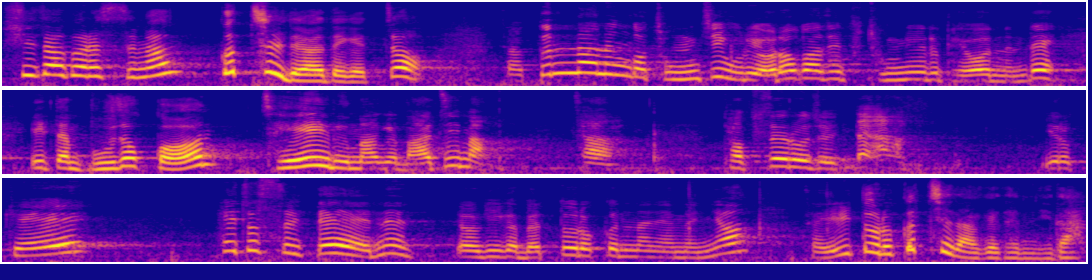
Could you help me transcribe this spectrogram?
시작을 했으면 끝을 내야 되겠죠? 자, 끝나는 거 종지 우리 여러 가지 종류를 배웠는데 일단 무조건 제일 음악의 마지막. 자, 겹세로 줄 딱 이렇게 해줬을 때에는 여기가 몇 도로 끝나냐면요. 자, 1도로 끝이 나게 됩니다.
